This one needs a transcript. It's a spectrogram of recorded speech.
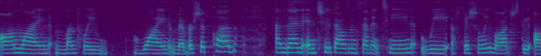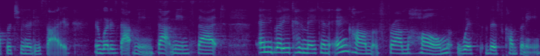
online monthly wine membership club and then in 2017, we officially launched the opportunity side. And what does that mean? That means that anybody can make an income from home with this company.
